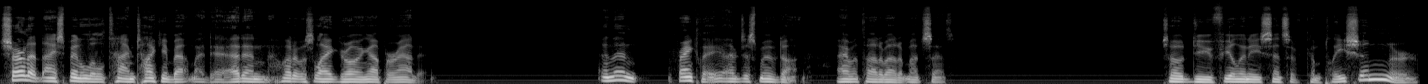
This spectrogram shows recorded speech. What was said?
Charlotte and I spent a little time talking about my dad and what it was like growing up around him. And then, frankly, I've just moved on. I haven't thought about it much since. So, do you feel any sense of completion or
